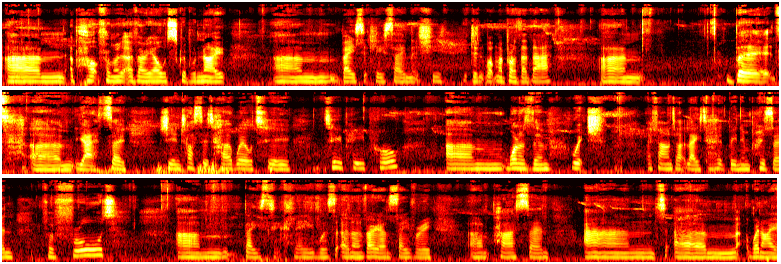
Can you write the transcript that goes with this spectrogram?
apart from a, a, very old scribbled note, basically saying that she didn't want my brother there but um, yeah, so she entrusted her will to two people. Um, one of them, which I found out later, had been in prison for fraud. Um, basically, was a very unsavoury um, person. And um, when I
